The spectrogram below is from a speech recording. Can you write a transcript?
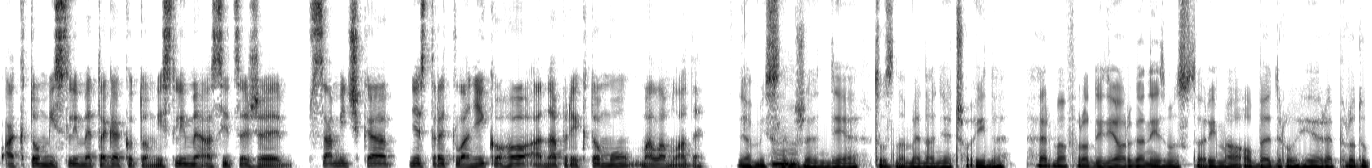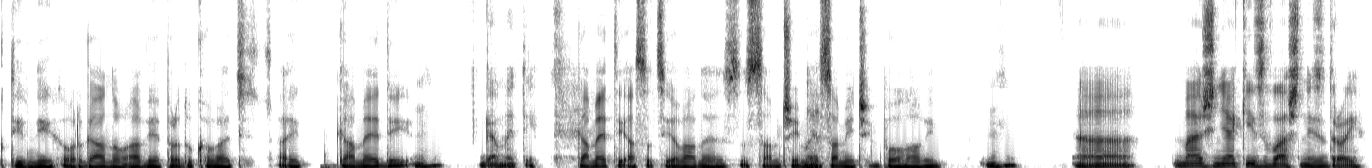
ak to myslíme tak, ako to myslíme a síce, že samička nestretla nikoho a napriek tomu mala mladé. Ja myslím, mm. že nie. To znamená niečo iné. Hermafrodit je organizmus, ktorý má obe druhy reproduktívnych orgánov a vie produkovať aj gamédy. Mm-hmm. Gamety. Gamety asociované s samčím ja. aj samičím pohľavím. Mm-hmm. A máš nejaký zvláštny zdroj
